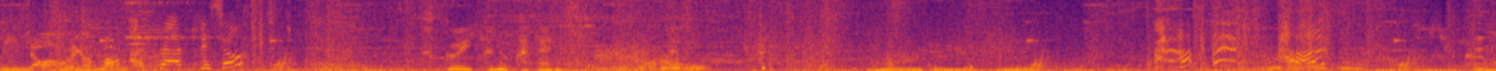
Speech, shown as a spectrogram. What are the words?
みんなは俺が守る。熱々でしょ？福育の語り。雲が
